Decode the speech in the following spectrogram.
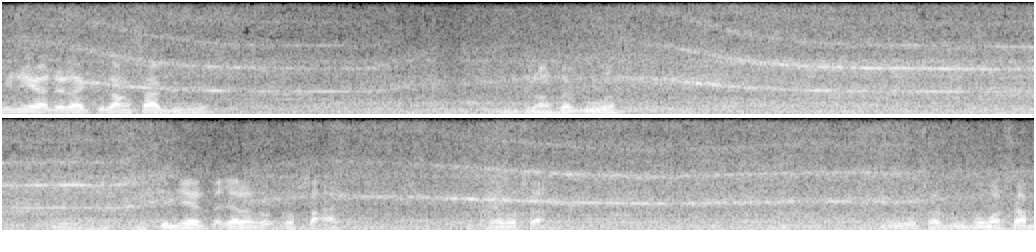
Ini adalah kilang sagu. Kilang sagu lah. Oh, mesin ni tak jalan rosak ah. Dia rosak. Oh, sagu bermasam.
